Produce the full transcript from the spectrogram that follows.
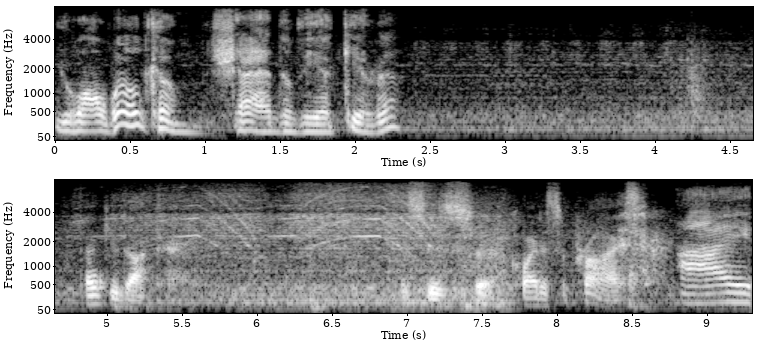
You are welcome, Shad of the Akira. Thank you, Doctor. This is uh, quite a surprise. I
